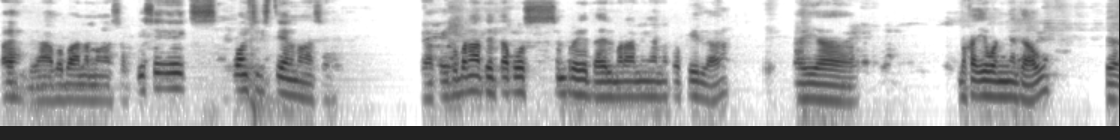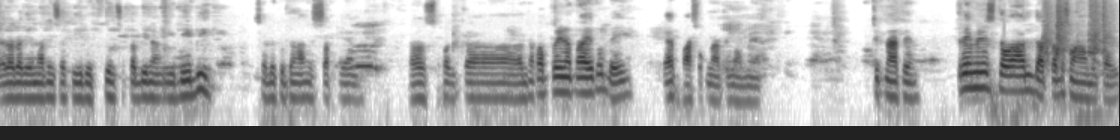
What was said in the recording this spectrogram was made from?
Ah, binababa ng mga sir. PCX 160 yan mga sir. Kaya kayo ba natin tapos siyempre dahil maraming nga nakapila ay ah, nakaiwan niya daw. Kaya ilalagay natin sa pilit dun sa tabi ng ADB sa likod ng ating sasakyan. Tapos pagka nakapray na tayo today, kaya pasok natin mamaya. Check natin. 3 minutes daw ang dot tapos mamamatay.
